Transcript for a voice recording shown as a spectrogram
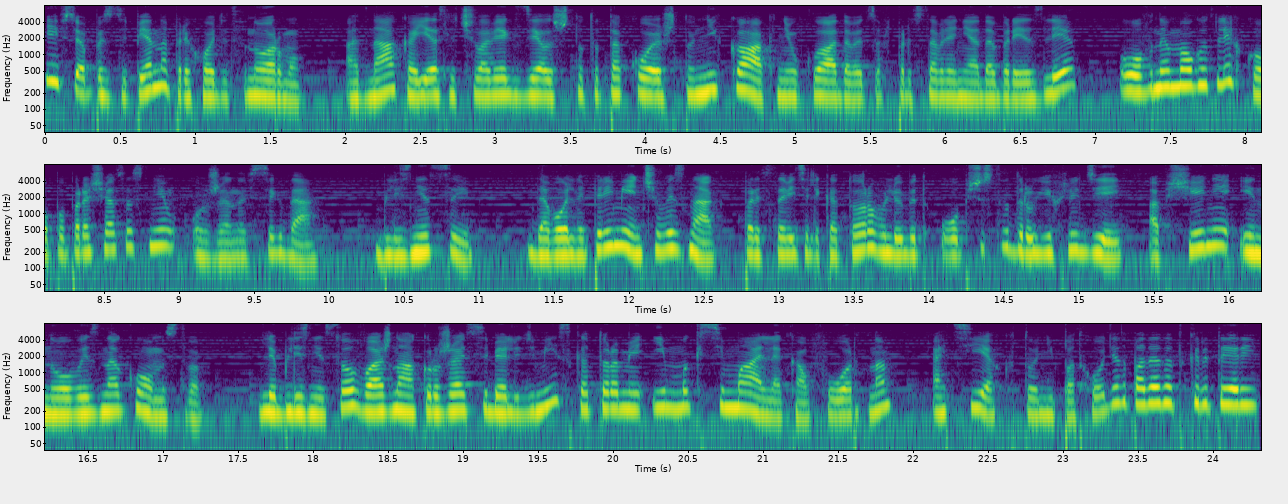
и все постепенно приходит в норму. Однако, если человек сделает что-то такое, что никак не укладывается в представление о добре и зле, овны могут легко попрощаться с ним уже навсегда. Близнецы. Довольно переменчивый знак, представители которого любят общество других людей, общение и новые знакомства – для близнецов важно окружать себя людьми, с которыми им максимально комфортно, а тех, кто не подходит под этот критерий,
